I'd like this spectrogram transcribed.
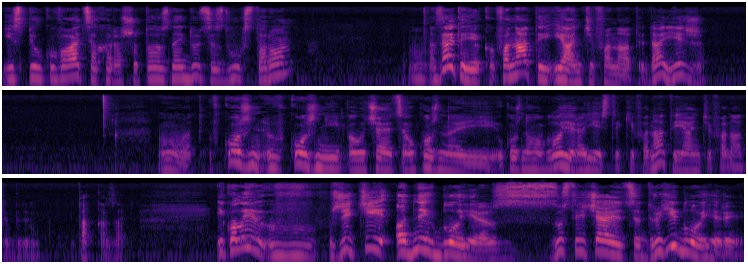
і спілкуватися хорошо, то знайдуться з двох сторон. Знаєте, як фанати і антифанати, да, є же? От. В, кожн, в кожній, виходить, у, кожної, у кожного блогера є такі фанати і антифанати, будемо так казати. І коли в житті одних блогерів зустрічаються другі блогери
